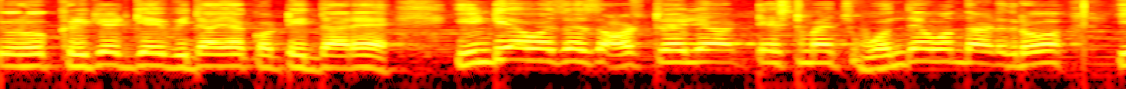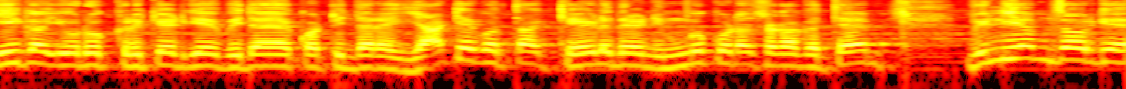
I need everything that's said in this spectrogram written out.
ಇವರು ಕ್ರಿಕೆಟ್ಗೆ ವಿದಾಯ ಕೊಟ್ಟಿದ್ದಾರೆ. India versus Australia test match ಒಂದೇ ಒಂದು ಆಡಿದ್ರು, ಈಗ ಇವರು ಕ್ರಿಕೆಟ್ಗೆ ವಿದಾಯ ಕೊಟ್ಟಿದ್ದಾರೆ. ಯಾಕೆ ಗೊತ್ತಾ? ಕೇಳಿದ್ರೆ ನಿಮಗೂ ಕೂಡ ಶಾಕ್ ವಿಲಿಯಮ್ಸ್ ಅವ್ರಿಗೆ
